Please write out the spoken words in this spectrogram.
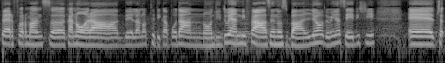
performance canora della notte di Capodanno di due anni fa, se non sbaglio, 2016, eh, cioè,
